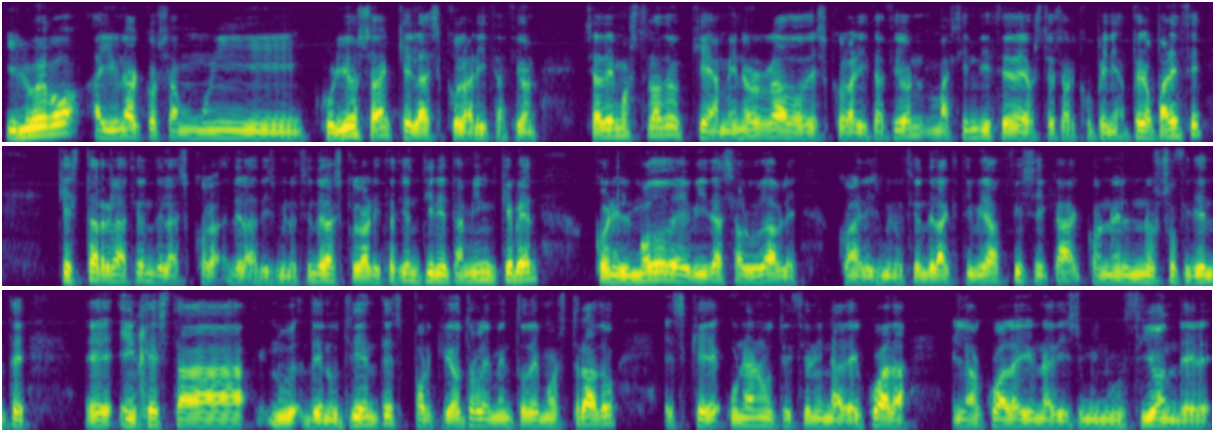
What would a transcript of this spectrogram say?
Y luego hay una cosa muy curiosa que es la escolarización. Se ha demostrado que a menor grado de escolarización, más índice de osteosarcopenia, pero parece que esta relación de la, de la disminución de la escolarización tiene también que ver con el modo de vida saludable, con la disminución de la actividad física, con el no suficiente eh, ingesta de nutrientes, porque otro elemento demostrado es que una nutrición inadecuada en la cual hay una disminución de,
